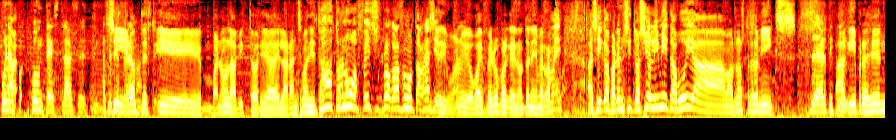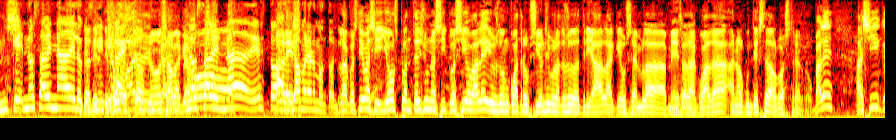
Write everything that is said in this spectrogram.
Fue, una, fue un test. La, hace Sí, era un test i, bueno, la Victòria i l'Aranxa m'han dit ah, torna-ho a fer, sisplau, que va fer molta gràcia. I dic, bueno, jo vaig fer-ho perquè no tenia més remei. Així que farem situació límit avui amb els nostres amics aquí presents. Que no saben nada de lo que De significa esto. No saben que- No saben nada de esto, Vale, así que vamos a hablar un montón. La qüestió va així, jo us plantejo una situació, vale, i us dono quatre opcions i vosaltres heu de triar la que us sembla més adequada en el context del vostre grup, vale? Així que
